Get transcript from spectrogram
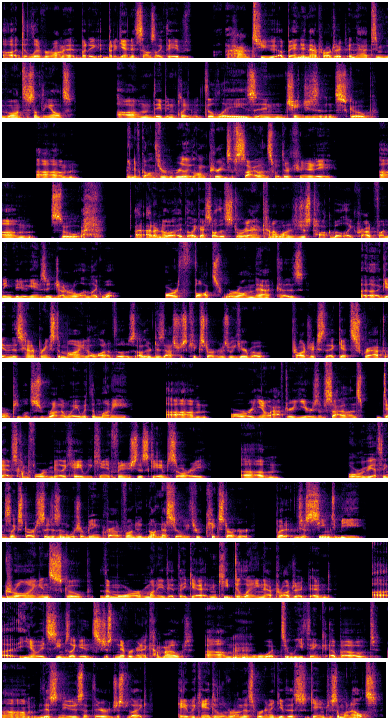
uh, deliver on it. But but again, it sounds like they've had to abandon that project and had to move on to something else. Um, they've been plagued with delays and changes in scope, um, and have gone through really long periods of silence with their community. Um, so I, don't know. Like I saw this story, I kind of wanted to just talk about like crowdfunding video games in general and like what our thoughts were on that because uh, again, this kind of brings to mind a lot of those other disastrous Kickstarters we hear about projects that get scrapped or people just run away with the money. Um, or, you know, after years of silence, devs come forward and be like, hey, we can't finish this game. Sorry. Um, or we have things like Star Citizen, which are being crowdfunded, not necessarily through Kickstarter, but it just seem to be growing in scope the more money that they get and keep delaying that project. And, uh, you know, it seems like it's just never going to come out. Um, Mhm. What do we think about um, this news that they're just like, hey, we can't deliver on this. We're going to give this game to someone else.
